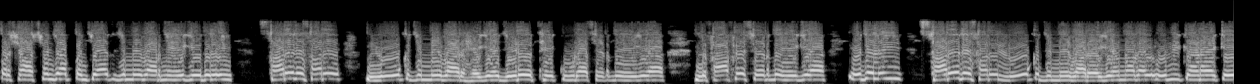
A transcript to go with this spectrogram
ਪ੍ਰਸ਼ਾਸਨ ਜਾਂ ਪੰਚਾਇਤ ਜ਼ਿੰਮੇਵਾਰ ਨਹੀਂ ਹੈਗੀ ਉਹਦੇ ਲਈ ਸਾਰੇ ਦੇ ਸਾਰੇ ਲੋਕ ਜ਼ਿੰਮੇਵਾਰ ਹੈਗੇ ਆ, ਜਿਹੜੇ ਇੱਥੇ ਕੂੜਾ ਸਿੱਟਦੇ ਹੈਗੇ ਆ, ਲਿਫਾਫੇ ਸਿੱਟਦੇ ਹੈਗੇ ਆ, ਇਹਦੇ ਲਈ ਸਾਰੇ ਦੇ ਸਾਰੇ ਲੋਕ ਜ਼ਿੰਮੇਵਾਰ ਹੈਗੇ ਆ। ਉਹਨਾਂ ਦਾ ਇਹ ਵੀ ਕਹਿਣਾ ਹੈ ਕਿ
